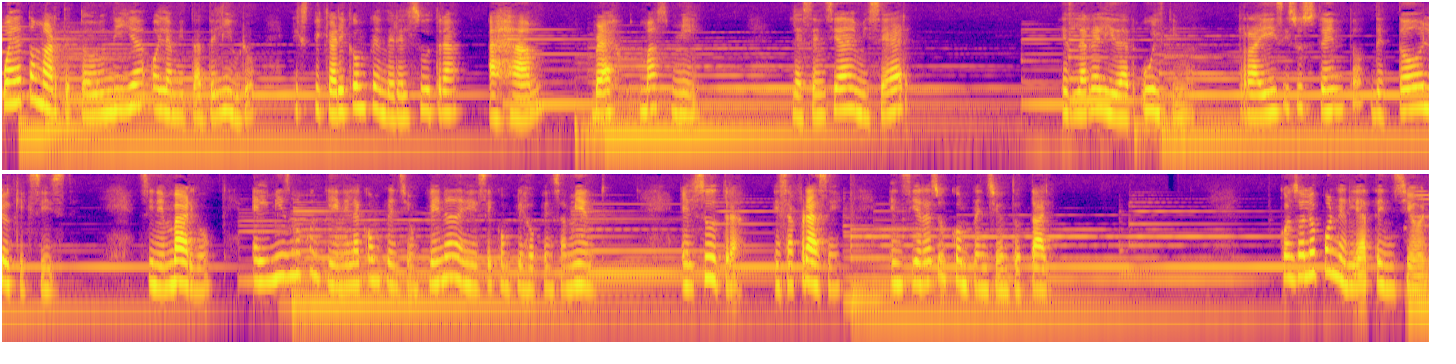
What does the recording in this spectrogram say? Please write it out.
Puede tomarte todo un día o la mitad del libro explicar y comprender el sutra Aham Brahmasmi. La esencia de mi ser es la realidad última, raíz y sustento de todo lo que existe. Sin embargo, él mismo contiene la comprensión plena de ese complejo pensamiento. El sutra, esa frase, encierra su comprensión total. Con solo ponerle atención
